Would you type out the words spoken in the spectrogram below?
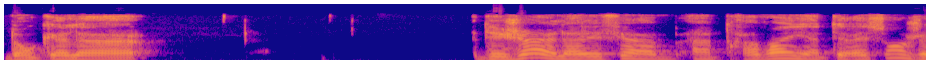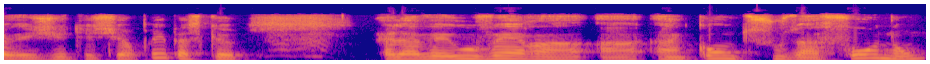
Donc elle a déjà, elle avait fait un, travail intéressant. J'avais j'étais surpris parce que elle avait ouvert un, compte sous un faux nom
